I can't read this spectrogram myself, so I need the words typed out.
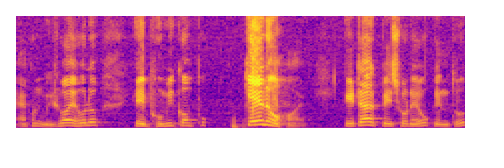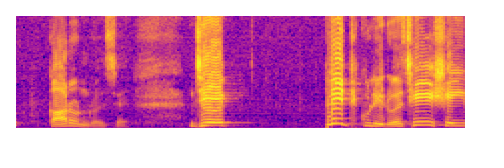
এখন বিষয় হলো, এই ভূমিকম্প কেন হয়? এটার পেছনেও কিন্তু কারণ রয়েছে। যে প্লেটগুলি রয়েছে, সেই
